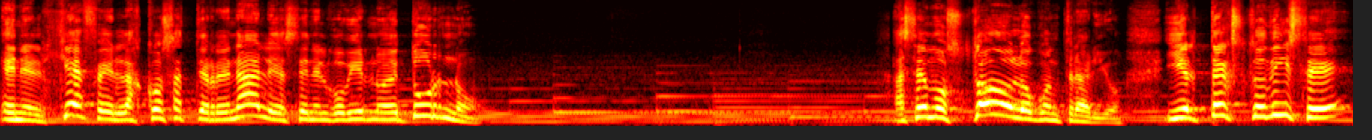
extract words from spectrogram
en el jefe, en las cosas terrenales, en el gobierno de turno. Hacemos todo lo contrario. Y el texto dice,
